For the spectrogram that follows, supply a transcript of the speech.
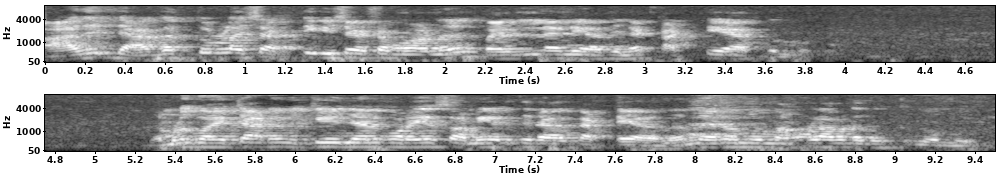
അതിന്റെ അകത്തുള്ള ശക്തി വിശേഷമാണ് മെല്ലനെ അതിനെ കട്ടയാക്കുന്നത്. നമ്മൾ കുഴച്ചാടെ വെച്ച് കഴിഞ്ഞാൽ കുറേ സമയത്തിനകത്ത് അത് കട്ടയാകുന്നത്. അന്നേരമൊന്നും നമ്മളവിടെ നിൽക്കുന്നൊന്നുമില്ല.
